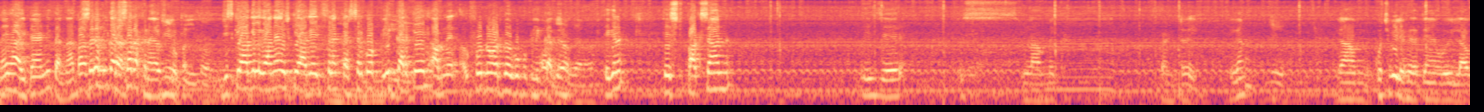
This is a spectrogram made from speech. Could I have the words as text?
नहीं हाइट एंड नहीं करना बस सिर्फ़ कर्सर रखना है उसके ऊपर। जिसके आगे लगाना है उसके आगे इस तरह कर्सर को क्लिक करके आपने फुट नोट पे ऊपर क्लिक कर दिया ठीक है ना? हिस्ट पाकिस्तान इज़ इस्लामिक कंट्री ठीक है ना जी। या हम कुछ भी लिख देते हैं वही लव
